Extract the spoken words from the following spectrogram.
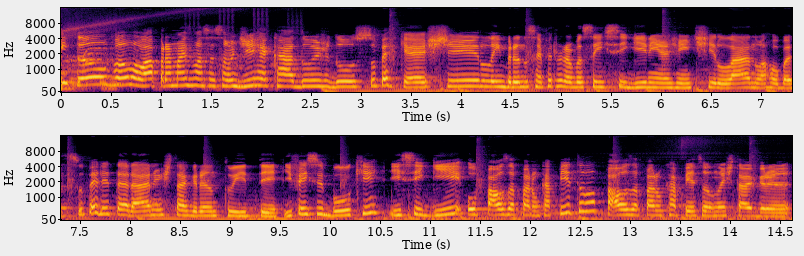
Então vamos lá para mais uma sessão de recados do Supercast. Lembrando sempre para vocês seguirem a gente lá no arroba Superliterário, Instagram, Twitter e Facebook. E seguir o Pausa para um Capítulo, Pausa para um Capítulo no Instagram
